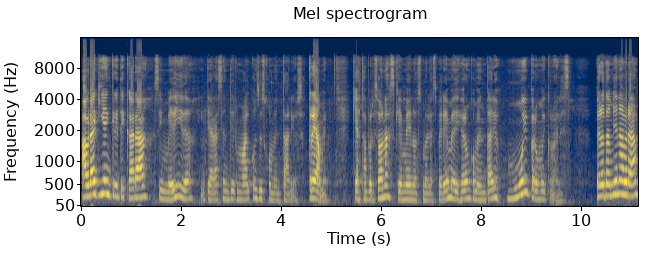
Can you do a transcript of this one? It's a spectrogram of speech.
Habrá quien criticará sin medida y te hará sentir mal con sus comentarios. Créame que hasta personas que menos me lo esperé me dijeron comentarios muy pero muy crueles. Pero también habrá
